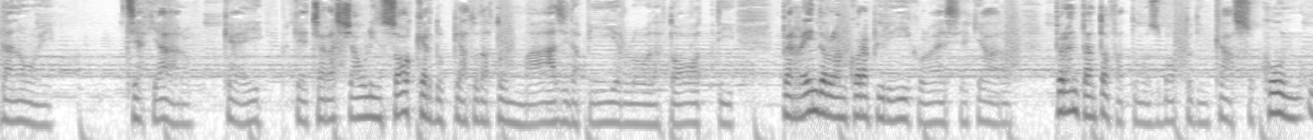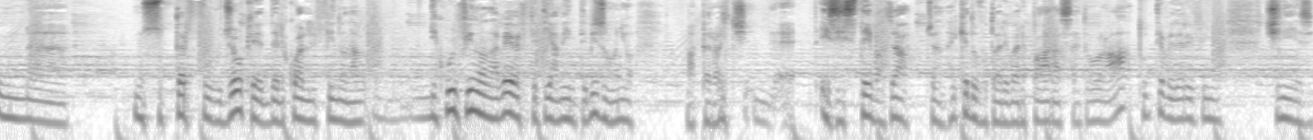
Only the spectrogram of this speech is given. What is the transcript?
da noi, sia chiaro, ok? perché c'era Shaolin Soccer doppiato da Tommasi, da Pirlo, da Totti, per renderlo ancora più ridicolo, eh, sia chiaro. Però intanto ha fatto uno sbotto di incasso con un, uh, un sotterfugio che, del quale il film ave, di cui il film non aveva effettivamente bisogno, ma però il, eh, esisteva già, cioè non è che è dovuto arrivare Parasite ora ah, tutti a vedere i film cinesi,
